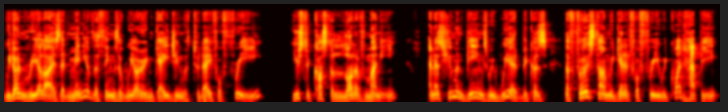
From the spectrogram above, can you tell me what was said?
we don't realize that many of the things that we are engaging with today for free used to cost a lot of money. And as human beings, we're weird because the first time we get it for free, we're quite happy.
